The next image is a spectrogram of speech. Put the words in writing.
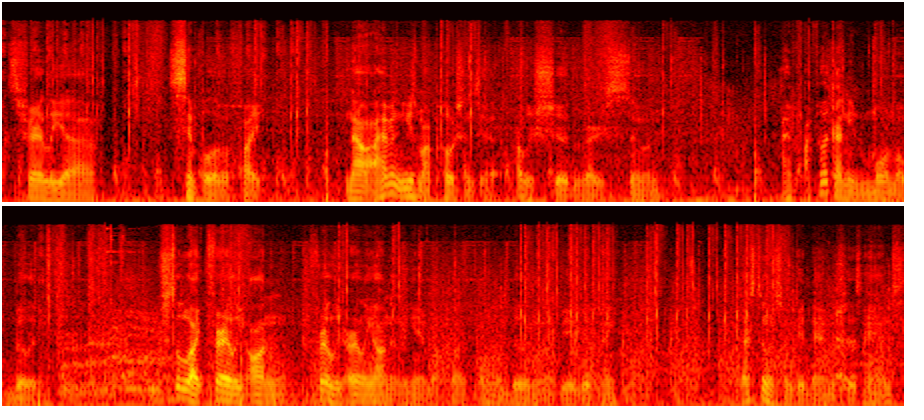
It's fairly uh, simple of a fight. Now, I haven't used my potions yet. Probably should very soon. I, I feel like I need more mobility. We're still like fairly on, fairly early on in the game, but I feel like more mobility might be a good thing. That's doing some good damage to his hands.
